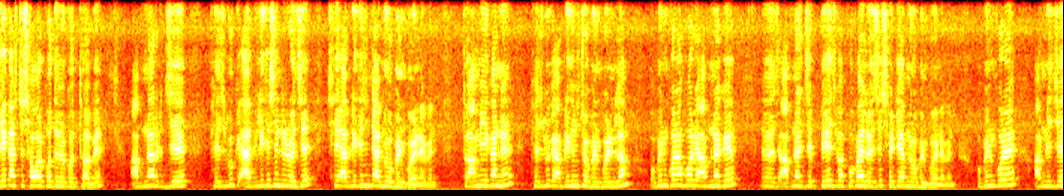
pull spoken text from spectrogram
যে কাজটা সবার প্রথমে করতে হবে, আপনার যে ফেসবুক অ্যাপ্লিকেশনটি রয়েছে, সেই অ্যাপ্লিকেশনটা আপনি ওপেন করে নেবেন। তো আমি এখানে ফেসবুক অ্যাপ্লিকেশনটি ওপেন করে নিলাম। ওপেন করার পরে আপনাকে আপনার যে পেজ বা প্রোফাইল রয়েছে, সেটি আপনি ওপেন করে নেবেন। ওপেন করে আপনি যে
